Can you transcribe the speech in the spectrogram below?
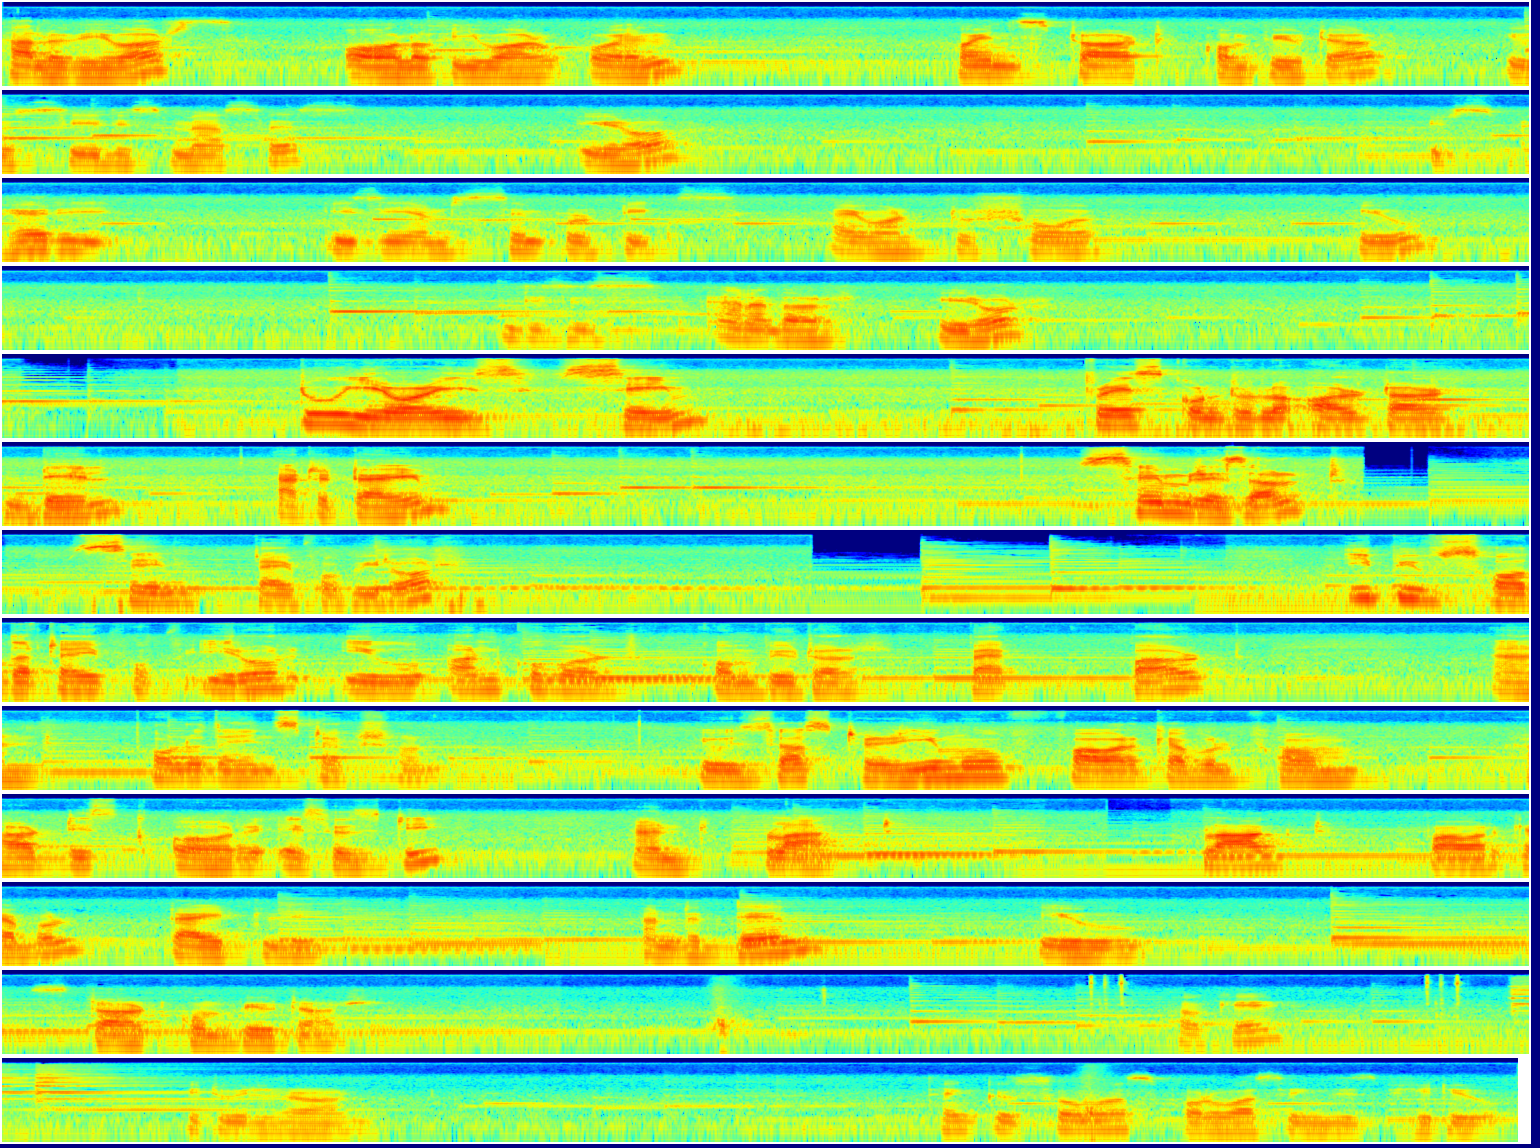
hello viewers. All of you are well. When start computer you see this message error. It's very easy and simple tricks I want to show you. This is another error. Two error is same. Press ctrl alt del at a time same result same type of error. If you saw the type of error you uncovered computer back part and follow the instruction. You just remove power cable from hard disk or SSD and plugged plugged power cable tightly. And then you start computer okay? It will run. Thank you so much for watching this video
